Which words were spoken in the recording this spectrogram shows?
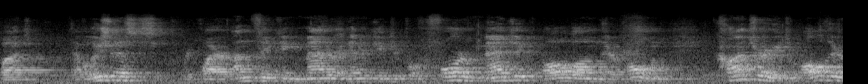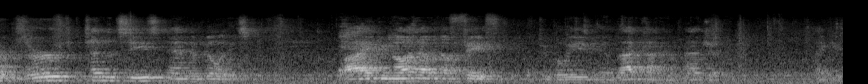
but evolutionists require unthinking matter and energy to perform magic all on their own, contrary to all their observed tendencies and abilities. I do not have enough faith to believe in that kind of magic. Thank you.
